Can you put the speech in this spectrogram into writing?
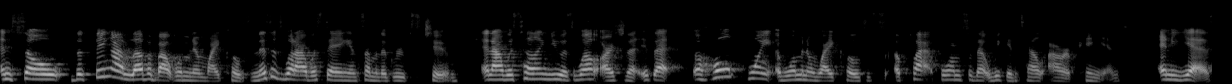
And so the thing I love about women in white coats, and this is what I was saying in some of the groups too, and I was telling you as well, Archana, is that the whole point of women in white coats is a platform so that we can tell our opinions. And yes,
